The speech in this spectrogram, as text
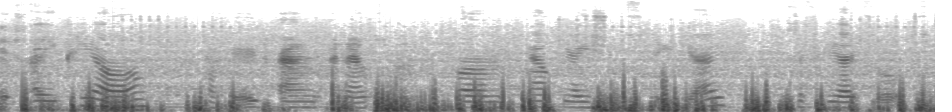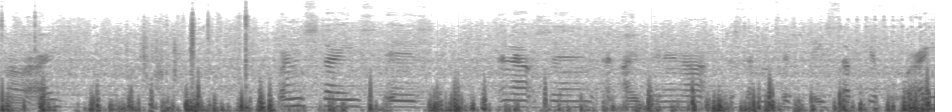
it's a PR package and announcement from Now Creation Studio. It's a video for tomorrow. Wednesdays is announcing and opening up the 750 sub giveaway.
